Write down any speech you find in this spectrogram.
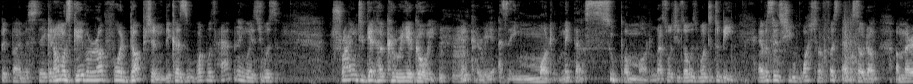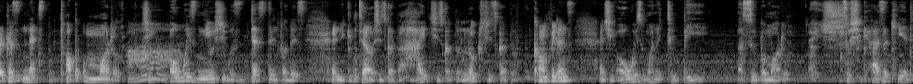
bit by mistake and almost gave her up for adoption because what was happening was she was trying to get her career going and career as a model, make that a supermodel. That's what she's always wanted to be. Ever since she watched her first episode of America's Next Top Model, she always knew she was destined for this. And you can tell she's got the height, she's got the look, she's got the confidence, and she always wanted to be a supermodel. So she has a kid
